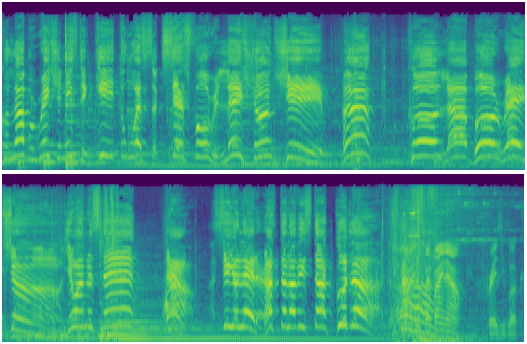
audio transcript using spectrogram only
collaboration is the key to a successful relationship. Huh? Collaboration. You understand? Now, I'll see you later. Hasta la vista. Good luck. All right, bye bye now. Crazy book.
